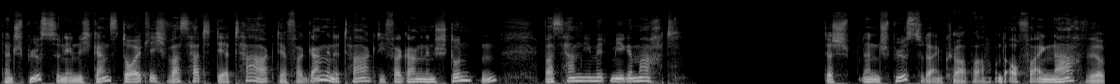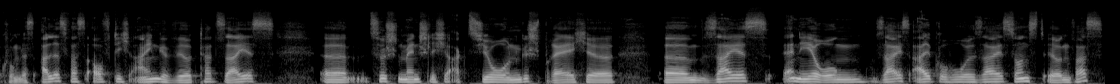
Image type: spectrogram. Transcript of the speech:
dann spürst du nämlich ganz deutlich, was hat der Tag, der vergangene Tag, die vergangenen Stunden, was haben die mit mir gemacht? Das, dann spürst du deinen Körper und auch vor allem Nachwirkungen, dass alles, was auf dich eingewirkt hat, sei es äh, zwischenmenschliche Aktionen, Gespräche, äh, sei es Ernährung, sei es Alkohol, sei es sonst irgendwas,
